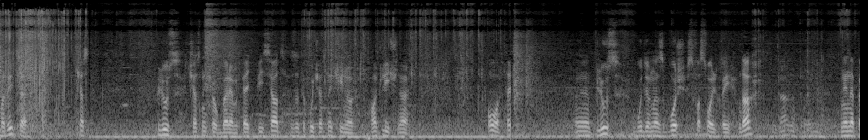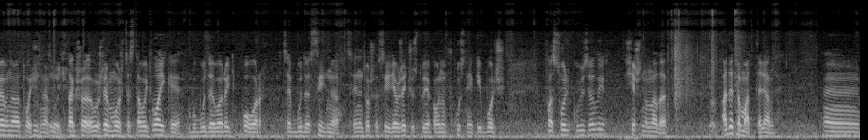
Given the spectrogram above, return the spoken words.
Годиться? Час... Плюс часничок беремо 5,50 за таку часничину. Отлично. О, та... Е, плюс буде в нас борщ з фасолькою, да? Да, напевно. Не напевно, а точно. Точно. Так що вже можете ставити лайки, бо буде варити повар. Це буде сильно. Це не то, що сильно. Я вже чувствую, яка воно вкусна, який борщ. Фасольку взяли. Ще що нам треба. А де томат, Талян? Е,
